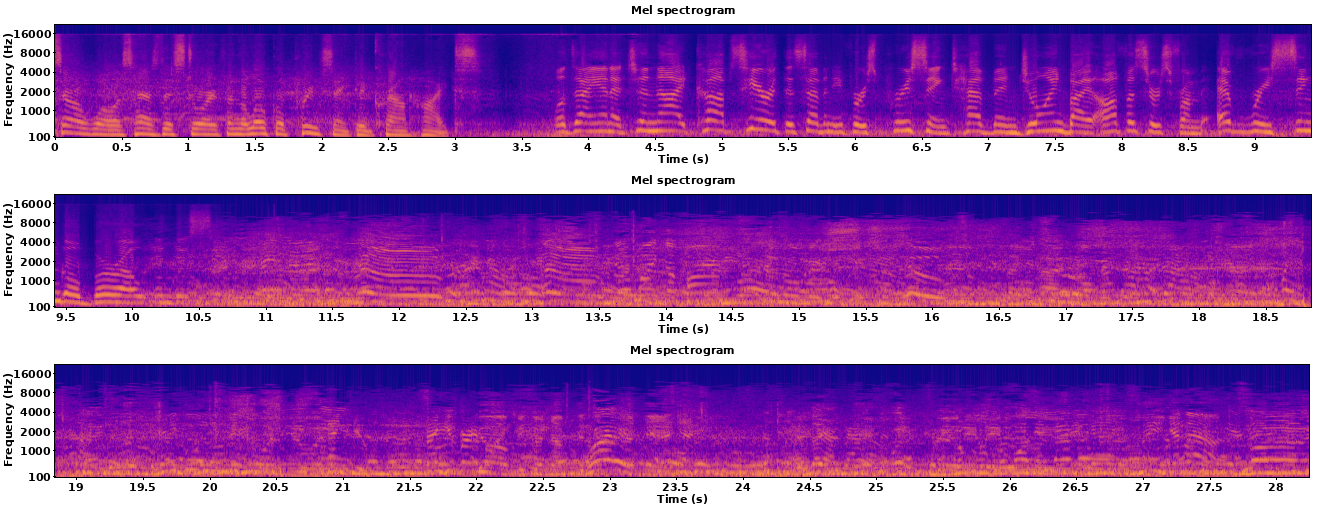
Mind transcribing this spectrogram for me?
Sarah Wallace has this story from the local precinct in Crown Heights. Well, Diana, tonight, cops here at the 71st Precinct have been joined by officers from every single borough in this city. Thank you. Thank you very much. Lee, get down.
